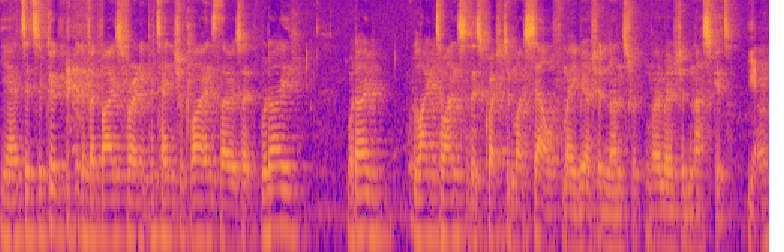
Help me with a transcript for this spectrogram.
Yeah, it's, it's a good bit of advice for any potential clients, though. Is that would I would I like to answer this question myself? Maybe I shouldn't answer it. Maybe I shouldn't ask it. Yeah,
